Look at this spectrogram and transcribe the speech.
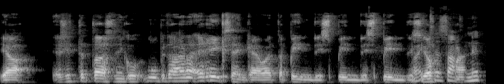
Ja, ja sitten taas niin kuin, mun pitää aina erikseen käydä, että pintis, pintis, pintis. No jotta... nyt,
